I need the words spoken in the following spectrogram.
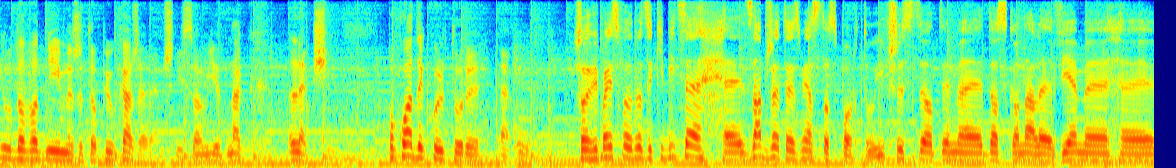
i udowodnijmy, że to piłkarze ręczni są jednak lepsi. Pokłady kultury EU. Szanowni Państwo, drodzy kibice, e, Zabrze to jest miasto sportu i wszyscy o tym e, doskonale wiemy. E,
